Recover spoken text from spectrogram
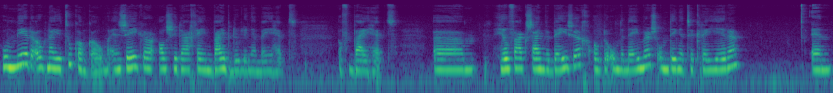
hoe meer er ook naar je toe kan komen. En zeker als je daar geen bijbedoelingen mee hebt of bij hebt. Um, heel vaak zijn we bezig, ook de ondernemers, om dingen te creëren. En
